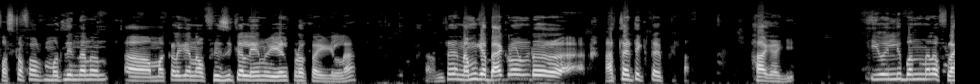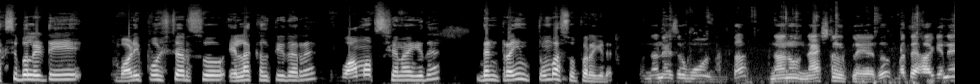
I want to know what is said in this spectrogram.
ಫಸ್ಟ್ ಆಫ್ ಆಲ್ ಮೊದಲಿಂದ ಮಕ್ಕಳಿಗೆ ನಾವು ಫಿಸಿಕಲ್ ಏನು ಹೇಳ್ಕೊಡೋಕ್ಕಾಗಿಲ್ಲ. ಅಂದರೆ ನಮಗೆ ಬ್ಯಾಕ್ಗ್ರೌಂಡ್ ಅಥ್ಲೆಟಿಕ್ ಟೈಪ್ ಇಲ್ಲ. ಹಾಗಾಗಿ, ಇವು ಇಲ್ಲಿ ಬಂದಮೇಲೆ ಫ್ಲೆಕ್ಸಿಬಿಲಿಟಿ ಬಾಡಿ ಪೋಸ್ಚರ್ಸು ಎಲ್ಲ ಕಲ್ತಿದ್ದಾರೆ. ವಾರ್ಮ್ ಅಪ್ಸ್ ಚೆನ್ನಾಗಿದೆ. ದೆನ್ ಟ್ರೈನ್ ತುಂಬ ಸೂಪರ್ ಆಗಿದೆ. ನನ್ನ ಹೆಸರು ಮೋಹನ್ ಅಂತ. ನಾನು ನ್ಯಾಷನಲ್ ಪ್ಲೇಯರು ಮತ್ತೆ ಹಾಗೇನೆ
